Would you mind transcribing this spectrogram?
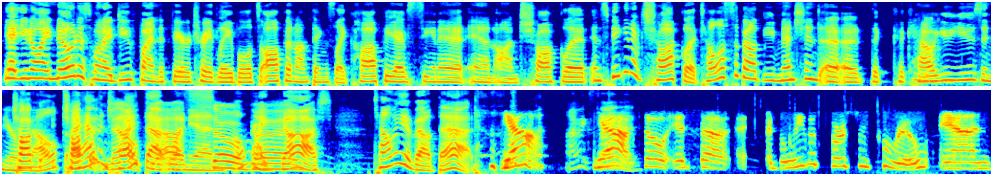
Yeah, you know, I notice when I do find the fair trade label, it's often on things like coffee. I've seen it, and on chocolate. And speaking of chocolate, tell us about you mentioned uh, uh, the cacao mm-hmm. you use in your chocolate, melt. Chocolate I haven't melt, tried that yeah, one yet. So oh good. my gosh, tell me about that. Yeah, I'm excited. Yeah, so it's uh, I believe it's sourced from Peru, and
